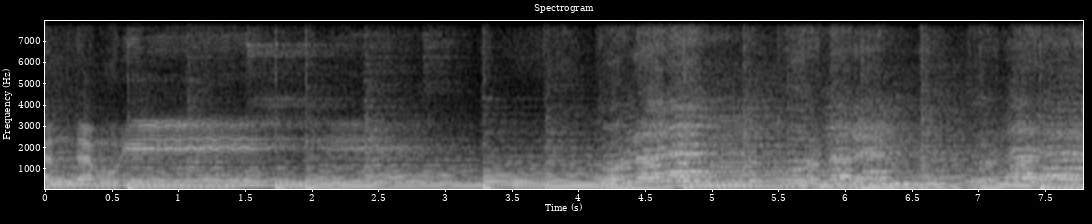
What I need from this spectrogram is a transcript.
hem de morir. Tornarem, tornarem, tornarem,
